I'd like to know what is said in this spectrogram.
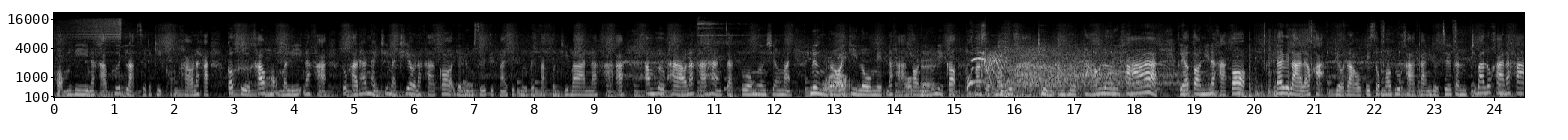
ของดีนะคะ พืชหลักเศรษฐกิจของเขานะคะ ก็คือข้าวหอมมะลินะคะ ลูกค้าท่านไหนที่มาเที่ยวนะคะ ก็อย่าลืมซื้อติดไม้ติดมือไปฝากคนที่บ้านนะคะอำเภอพร้าวนะคะ ห่างจากตัวเมืองเชียงใหม่ 100 กิโลเมตรนะคะโอเคตอนนี้นุ่นนี่ก็มาส่งมอบลูกค้าถึงอำเภอพร้าวเลยค่ะ แล้วตอนนี้นะคะก็ได้เวลาแล้วค่ะ เดี๋ยวเราไปส่งมอบลูกค้ากัน เดี๋ยวเจอกันที่บ้านลูกค้านะคะ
